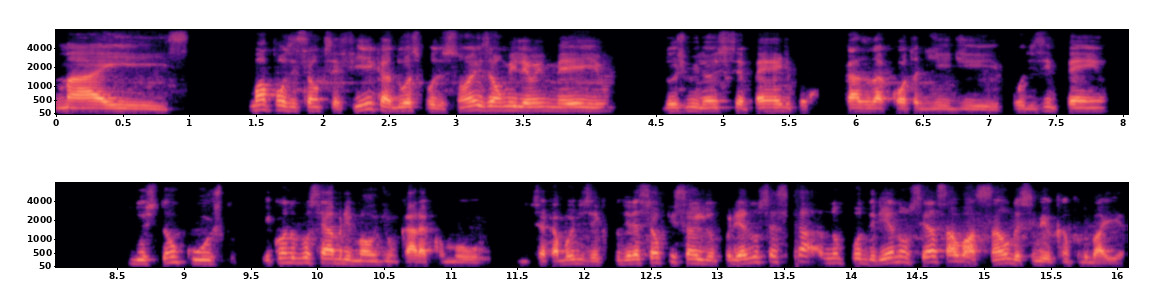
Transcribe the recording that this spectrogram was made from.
mas uma posição que você fica, duas posições, é um milhão e meio, dois milhões que você perde por causa da cota de, de por desempenho. Tudo isso tem um custo. E quando você abre mão de um cara como você acabou de dizer, que poderia ser a opção, ele não poderia não ser, não poderia não ser a salvação desse meio campo do Bahia.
